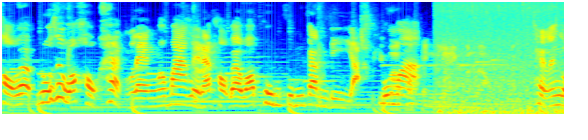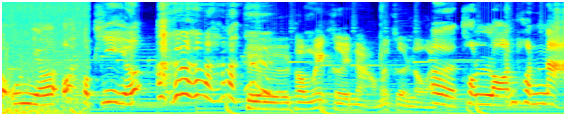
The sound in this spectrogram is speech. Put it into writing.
เขาแบบรู้สึกว่าเขาแข็งแรงมากๆเลยนะเขาแบบว่าภูมิคุ้มกันดีอะพี่อุ้มว่าอะเขาแข็งแรงกว่าเราแข็งแรงกว่าอุ้มเยอะโอ้ยกว่าพี่เยอะ คือเขาไม่เคยหนาวไม่เคยร้อน เออทนร้อนทนหนา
